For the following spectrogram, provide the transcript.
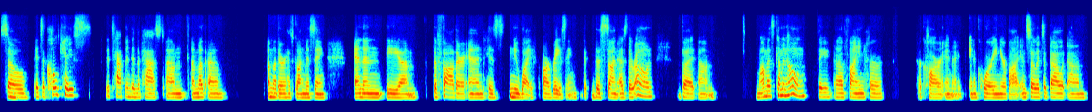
So mm. it's a cold case. It's happened in the past. Um, a mother, um, a mother has gone missing, and then the um, the father and his new wife are raising the, the son as their own, but um, Mama's coming home. They uh, find her her car in a in a quarry nearby, and so it's about um,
